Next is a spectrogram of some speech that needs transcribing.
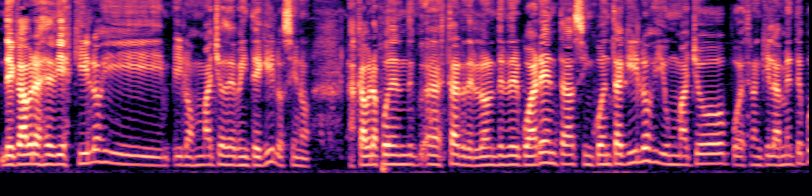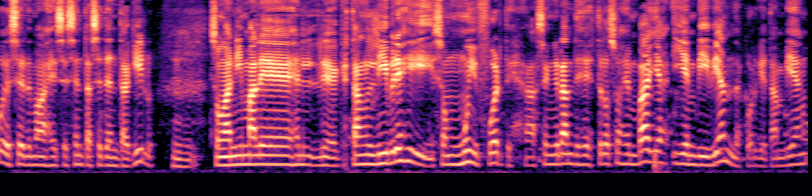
de cabras de 10 kilos y, los machos de 20 kilos, sino las cabras pueden eh, estar del orden de 40, 50 kilos y un macho pues tranquilamente puede ser de más de 60, 70 kilos. Son animales que están libres y son muy fuertes, hacen grandes destrozos en vallas y en viviendas, porque también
